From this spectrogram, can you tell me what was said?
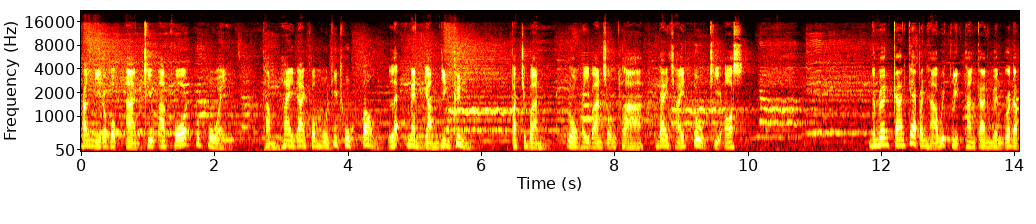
ทั้งมีระบบอ่าน QR code ผู้ป่วยทำให้ได้ข้อมูลที่ถูกต้องและแม่นยำยิ่งขึ้น ปัจจุบันโรงพยาบาลสงขลาได้ใช้ตู้คีออสดำเนินการแก้ปัญหาวิกฤตทางการเงินระดับ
